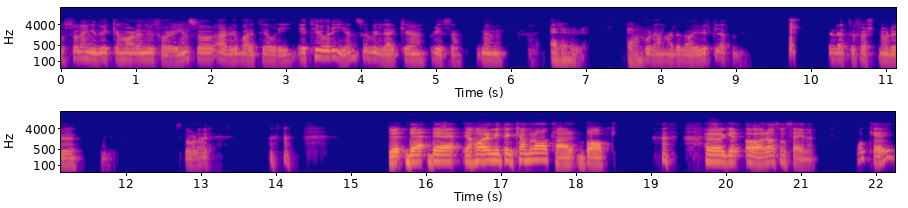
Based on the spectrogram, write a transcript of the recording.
Och så länge du inte har den utfordringen så är det ju bara teori. I teorien så vill jag inte plisa, men Eller hur? Ja. hur är det då i verkligheten? Det vet du först när du står där. Det, det, det, jag har en liten kamrat här bak höger öra som säger okej, okay,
